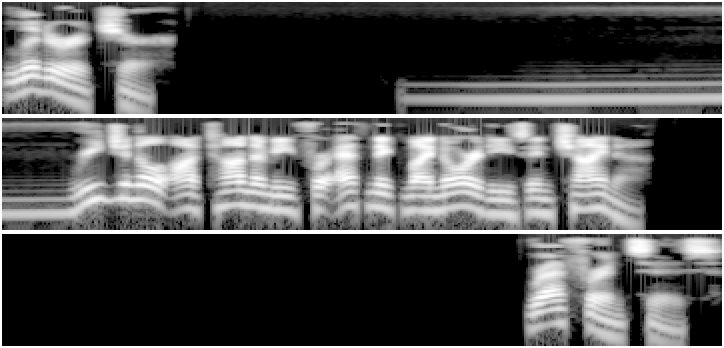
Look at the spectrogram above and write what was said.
Literature. Regional autonomy for ethnic minorities in China. References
